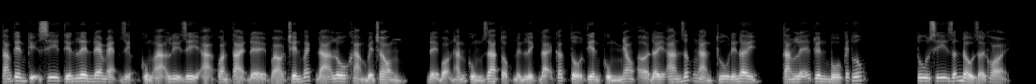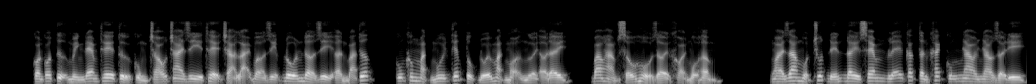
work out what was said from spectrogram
tám tên kỵ sĩ tiến lên đem ẹt dịp cùng ạ lì dị ạ quan tài để vào trên vách đá lô khảm bên trong, để bọn hắn cùng gia tộc đến lịch đại các tổ tiên cùng nhau ở đây an giấc ngàn thu đến đây tăng lễ tuyên bố kết thúc tu sĩ dẫn đầu rời khỏi. Còn có tự mình đem thê tử cùng cháu trai di thể trả lại bờ dịp đôn đờ gì ẩn bá tước, cũng không mặt mũi tiếp tục đối mặt mọi người ở đây, bao hàm xấu hổ rời khỏi mộ hầm. Ngoài ra một chút đến đây xem lễ các tân khách cũng nhao nhao rời đi.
